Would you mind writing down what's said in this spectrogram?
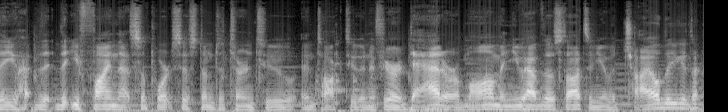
that you ha- that you find that support system to turn to and talk to. And if you're a dad or a mom and you have those thoughts and you have a child that you can talk,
